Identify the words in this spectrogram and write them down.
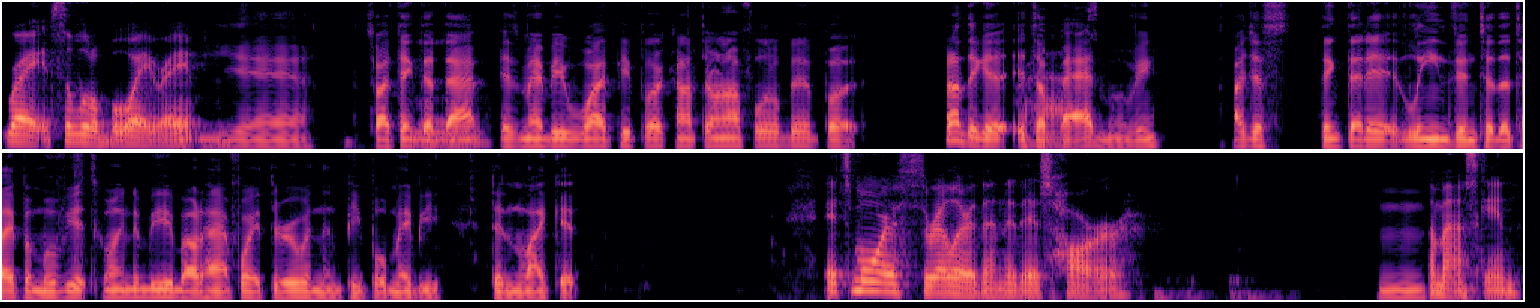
Right, it's a little boy, right? Yeah. So I think that that Mm. is maybe why people are kind of thrown off a little bit, but I don't think it, it's a bad movie. I just think that it leans into the type of movie it's going to be about halfway through, and then people maybe didn't like it. It's more a thriller than it is horror. Mm, I'm asking.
